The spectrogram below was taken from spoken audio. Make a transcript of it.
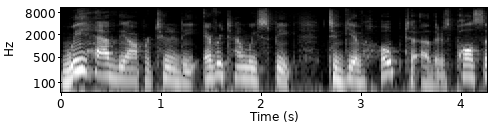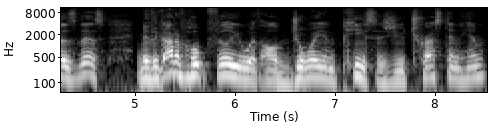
We have the opportunity every time we speak to give hope to others. Paul says this May the God of hope fill you with all joy and peace as you trust in him,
